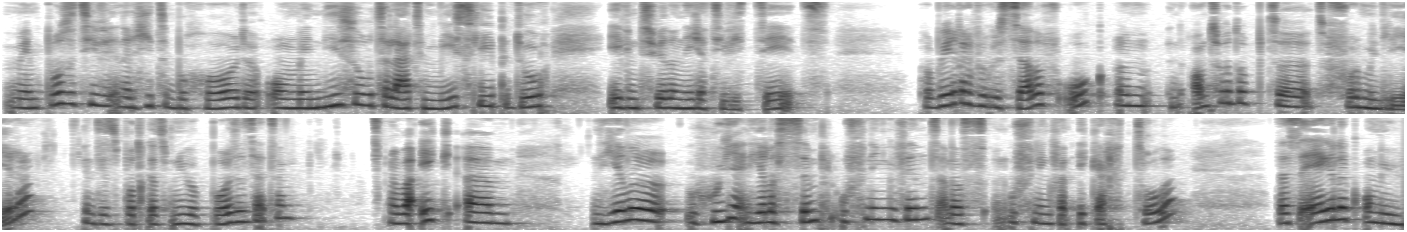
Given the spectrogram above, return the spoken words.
mijn positieve energie te behouden, om mij niet zo te laten meeslepen door eventuele negativiteit. Probeer daar voor jezelf ook een, een antwoord op te, te, formuleren. Je kunt deze podcast opnieuw op pauze zetten. En wat ik ehm, een hele goede en hele simpele oefening vind, en dat is een oefening van Eckhart Tolle, dat is eigenlijk om je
